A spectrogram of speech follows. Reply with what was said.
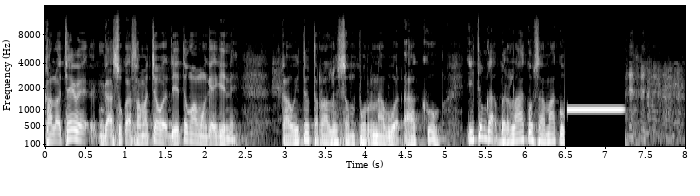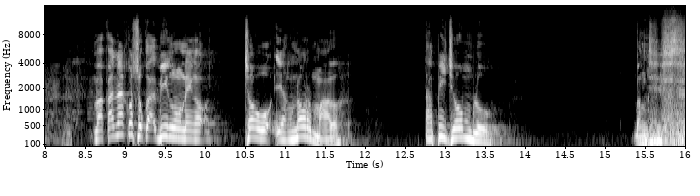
kalau cewek nggak suka sama cowok, dia itu ngomong kayak gini. Kau itu terlalu sempurna buat aku. Itu nggak berlaku sama aku. Makanya aku suka bingung nengok cowok yang normal tapi jomblo. Bang Jis.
